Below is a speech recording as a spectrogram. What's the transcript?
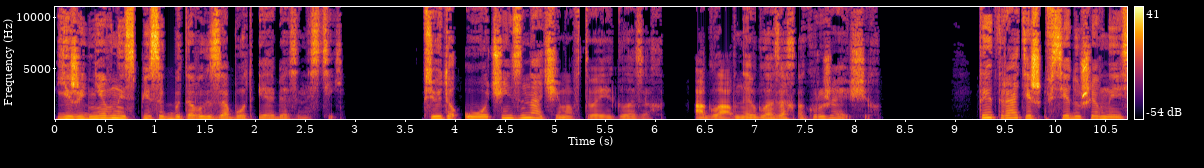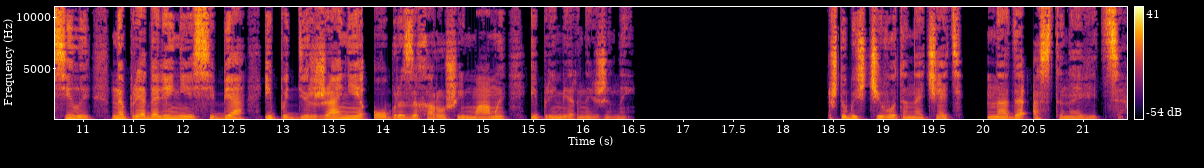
ежедневный список бытовых забот и обязанностей. Все это очень значимо в твоих глазах, а главное — в глазах окружающих. Ты тратишь все душевные силы на преодоление себя и поддержание образа хорошей мамы и примерной жены. Чтобы с чего-то начать, надо остановиться.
